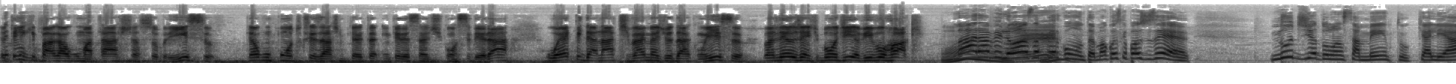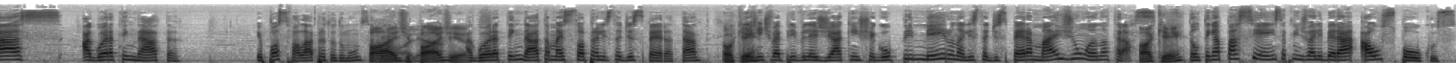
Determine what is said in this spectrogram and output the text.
Eu tenho que pagar alguma taxa sobre isso? Tem algum ponto que vocês acham inter- interessante de considerar? O app da Nath vai me ajudar com isso? Valeu, gente. Bom dia. Viva o rock! Maravilhosa é. pergunta. Uma coisa que eu posso dizer é: no dia do lançamento, que aliás agora tem data. Eu posso falar para todo mundo? saber? Pode, Olha. pode. Agora tem data, mas só pra lista de espera, tá? Ok. E a gente vai privilegiar quem chegou primeiro na lista de espera mais de um ano atrás. Ok. Então tenha paciência, porque a gente vai liberar aos poucos.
